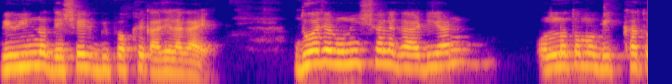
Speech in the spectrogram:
বিভিন্ন দেশের বিপক্ষে কাজে লাগায়। দু হাজার উনিশ সালে গার্ডিয়ান অন্যতম বিখ্যাত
